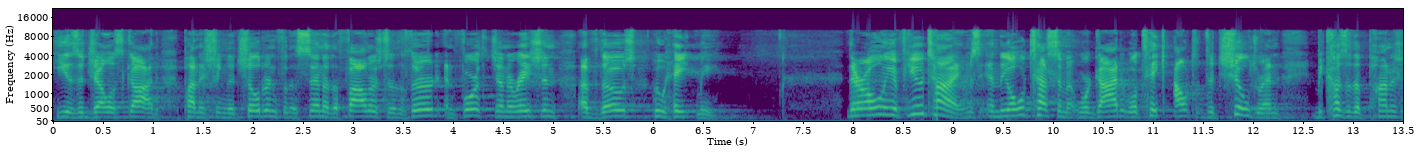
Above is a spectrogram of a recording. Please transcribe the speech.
He is a jealous God, punishing the children for the sin of the fathers to the third and fourth generation of those who hate me. There are only a few times in the Old Testament where God will take out the children because of the punish,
